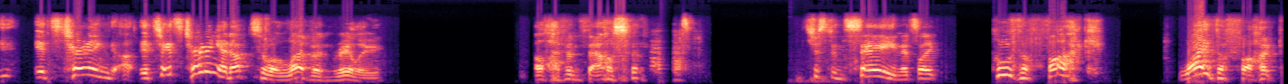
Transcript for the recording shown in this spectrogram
it it's turning it's it's turning it up to eleven, really. Eleven thousand. it's just insane. It's like, who the fuck? Why the fuck?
